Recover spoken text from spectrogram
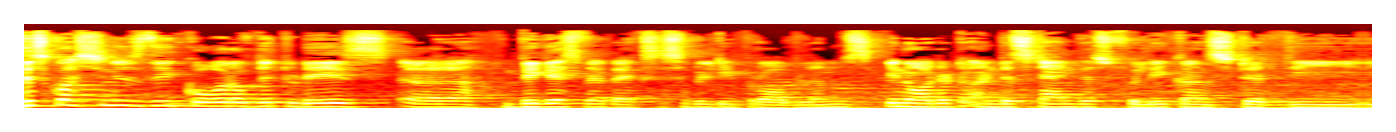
this question is the core of the today's uh, biggest web accessibility problems. In order to understand this fully, consider the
